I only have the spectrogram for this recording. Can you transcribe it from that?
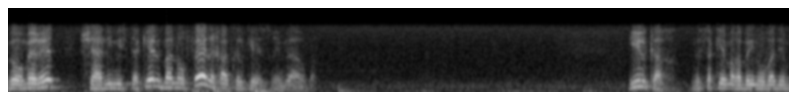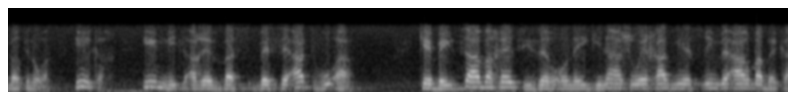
ואומרת שאני מסתכל בנופל 1 חלקי 24. הילקח, מסכם הרבינו עובדיה מברטנורה, הילקח, אם נתערב בשאה תבואה כביצה וחצי זרעוני גינה שהוא אחד מ-24 בקו,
